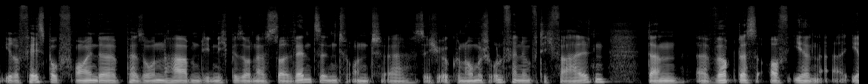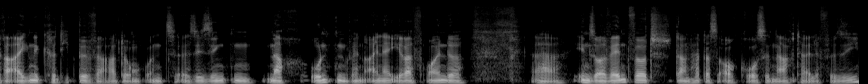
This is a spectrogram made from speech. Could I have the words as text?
Ihre Facebook-Freunde Personen haben, die nicht besonders solvent sind und äh, sich ökonomisch unvernünftig verhalten, dann äh, wirkt das auf ihren, äh, Ihre eigene Kreditbewertung und äh, Sie sinken nach unten. Wenn einer Ihrer Freunde äh, insolvent wird, dann hat das auch große Nachteile für Sie.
